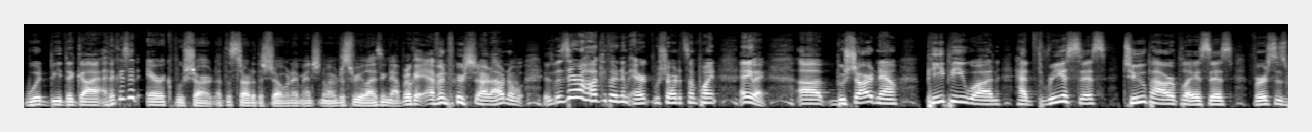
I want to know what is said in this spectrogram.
would be the guy. I think I said Eric Bouchard at the start of the show when I mentioned him. I'm just realizing now. But okay, Evan Bouchard. I don't know. Was there a hockey player named Eric Bouchard at some point? Anyway, uh, Bouchard now PP1 had three assists, two power play assists versus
